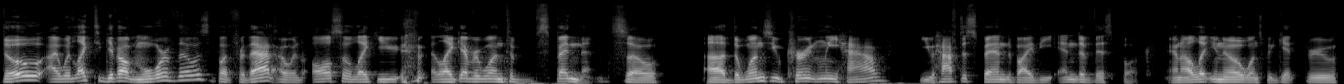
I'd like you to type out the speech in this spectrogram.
Though I would like to give out more of those, but for that I would also like you like everyone to spend them. So uh, the ones you currently have, you have to spend by the end of this book, and I'll let you know once we get through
